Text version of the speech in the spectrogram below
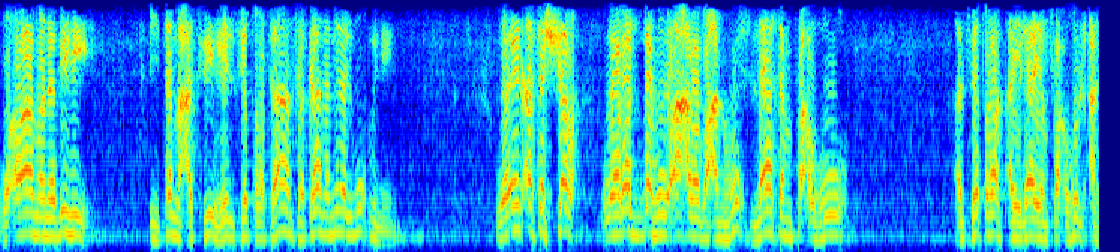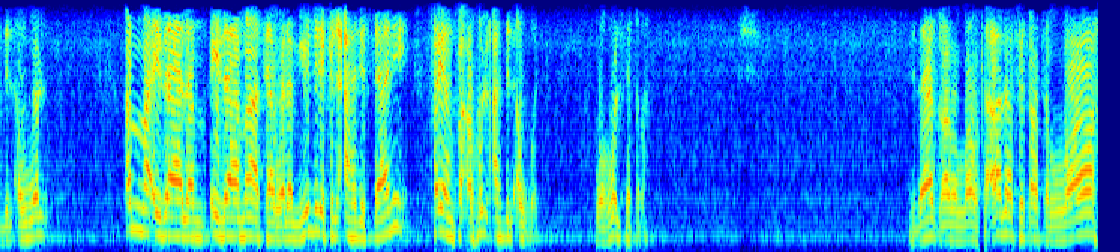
وآمن به اجتمعت فيه الفطرتان فكان من المؤمنين. وإن أتى الشرع ورده وأعرض عنه لا تنفعه الفطرة أي لا ينفعه العهد الأول. أما إذا لم إذا مات ولم يدرك العهد الثاني فينفعه العهد الأول وهو الفطرة. لذلك قال الله تعالى فطرة الله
